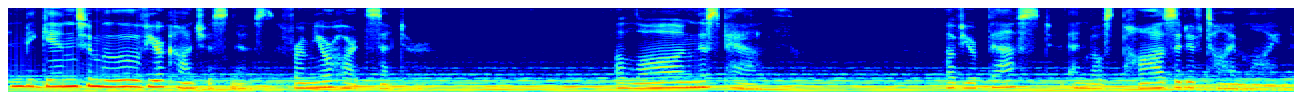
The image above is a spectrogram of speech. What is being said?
and begin to move your consciousness from your heart center along this path of your best and most positive timeline.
